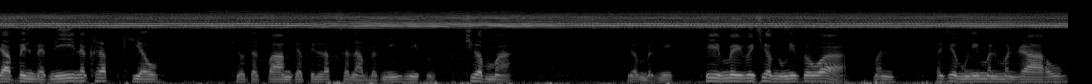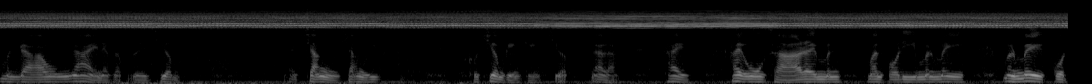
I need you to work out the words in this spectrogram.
จะเป็นแบบนี้นะครับ เคียวเคียวตัดปาล์มจะเป็นลักษณะแบบนี้นี่ผมเชื่อมมา เชื่อมแบบนี้ ที่ไม่ไม่เชื่อมตรงนี้เพราะว่ามัน ถ้าเชื่อมตรงนี้มันมันราวมันราวง่ายนะครับ เลยเชื่อมช่างช่างที่เขาเชื่อมเก่งๆเชื่อมน้าหลังให้ให้องศาอะไรมันมันพอดีมันไม่มันไม่กด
